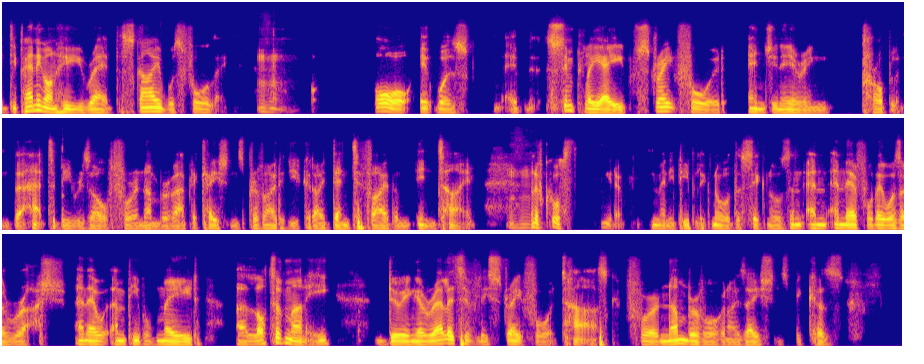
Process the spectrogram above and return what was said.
depending on who you read, the sky was falling, mm-hmm or it was simply a straightforward engineering problem that had to be resolved for a number of applications, provided you could identify them in time. Mm-hmm. And of course, you know, many people ignored the signals, and and and therefore there was a rush, and there and people made a lot of money doing a relatively straightforward task for a number of organizations because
